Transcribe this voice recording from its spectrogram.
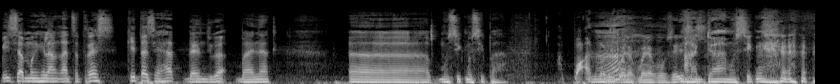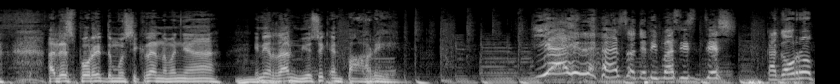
Bisa menghilangkan stres, kita sehat dan juga banyak eh, musik-musik Pak. Apaan lagi banyak-banyak musik? Ada musiknya. Ada Sporit the Music Run namanya. Ini Run Music and Party. Yaelah, so jadi basis jazz. Kagak urup.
